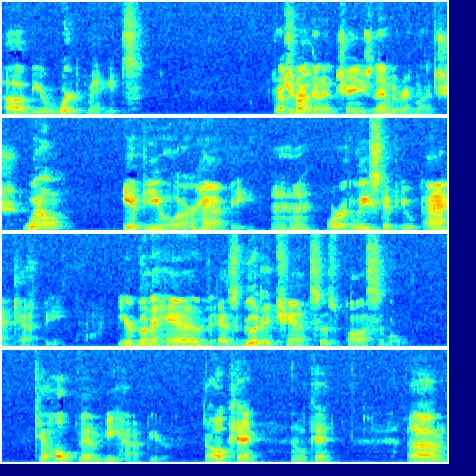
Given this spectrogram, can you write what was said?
of your workmates, Probably Try- not going to change them very much. well, if you are happy, Mm-hmm. or at least if you act happy, you're going to have as good a chance as possible to help them be happier. Okay. Okay. Um,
